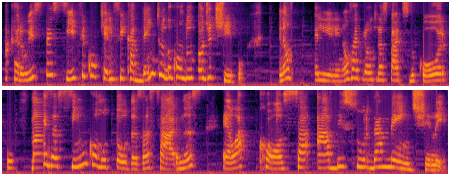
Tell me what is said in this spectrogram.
ácaro específico que ele fica dentro do conduto auditivo. Não ele, ele não vai para outras partes do corpo, mas assim como todas as sarnas, ela coça absurdamente, Lê.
